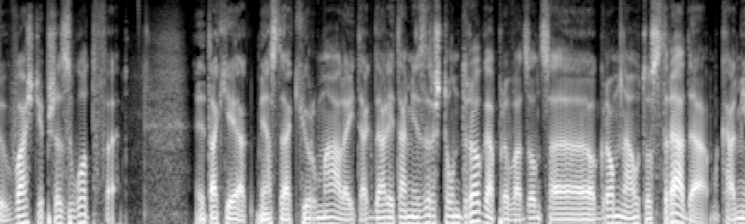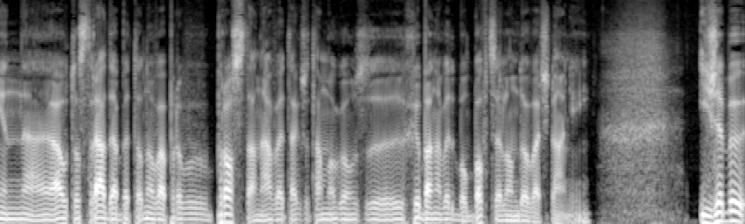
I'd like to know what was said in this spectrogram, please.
y, właśnie przez Łotwę y, takie jak miasta jak Jurmale i tak dalej. Tam jest zresztą droga prowadząca, ogromna autostrada, kamienna autostrada betonowa, prosta nawet, także tam mogą z, chyba nawet bombowce lądować na niej. I żeby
